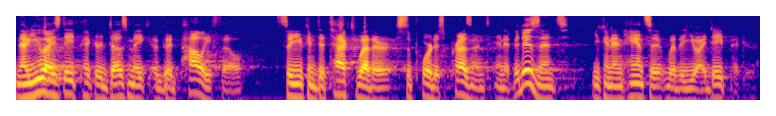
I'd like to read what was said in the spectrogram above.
Now, UI's date picker does make a good polyfill, so you can detect whether support is present, and if it isn't, you can enhance it with a UI date picker.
